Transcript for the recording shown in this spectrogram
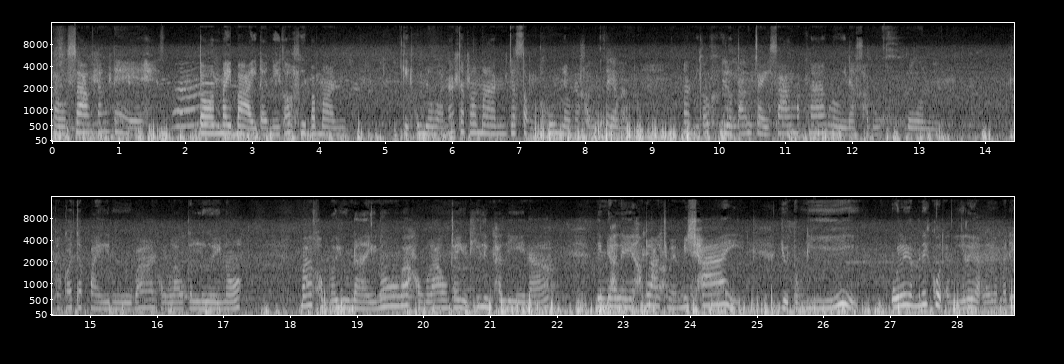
เราสร้างตั้งแต่ ตอนบ่ายๆตอนนี้ก็คือประมาณกี่ทุ่มแล้ววะน่าจะประมาณจะสองทุ่มแล้วนะคะทุกคนตอนนี้ก็คือเราตั้งใจสร้างมาก ๆเลยนะคะทุกคนเราก็จะไปดูบ้านของเรากันเลยเนาะบ้านของเราอยู่ไหนเนาะบ้านของเราจะอยู่ที่ริมทะเลนะริมทะเลข้างล่างใช่ไหมไม่ใช่ อยู่ตรงนี้อุ้ยเรายังไม่ได้กดอันนี้เลยอะเรายังไม่ได้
